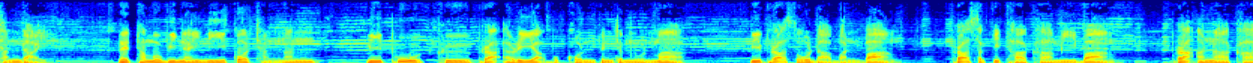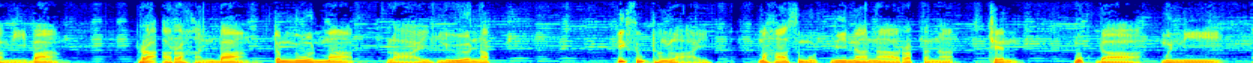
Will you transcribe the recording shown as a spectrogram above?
ฉันใด ในธรรมวินัยนี้ก็ฉันนั้น มีพูดคือพระอริยบุคคลเป็นจำนวนมาก มีพระโสดาบันบ้าง พระสกิทาคามีบ้าง พระอนาคามีบ้าง พระอรหันต์บ้างจำนวนมาก หลายเหลือนับ ภิกษุทั้งหลาย มหาสมุทรมีนานารัตนะ เช่น มุกดา มณีไพ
